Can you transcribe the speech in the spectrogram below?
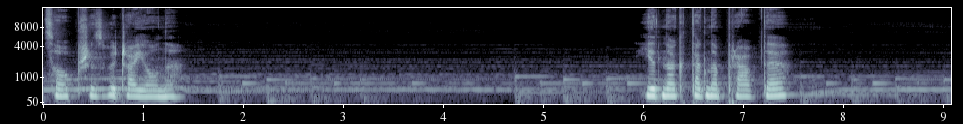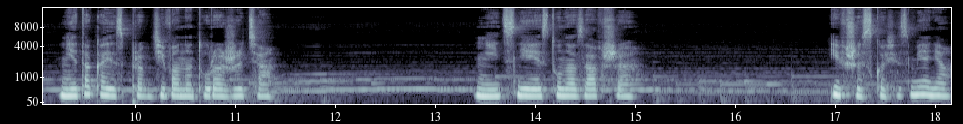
co przyzwyczajone. Jednak tak naprawdę nie taka jest prawdziwa natura życia. Nic nie jest tu na zawsze i wszystko się zmienia.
